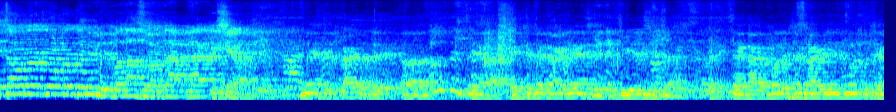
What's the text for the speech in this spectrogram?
चौदा लोक गरीब मला असं वाटतं आपल्या खिशात नाही काय झालंय? एखाद्या गाईडलाईन्स आहेत पीएलसीच्या त्या गाय बऱ्याचशा गाईडलाईन मध्ये त्या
